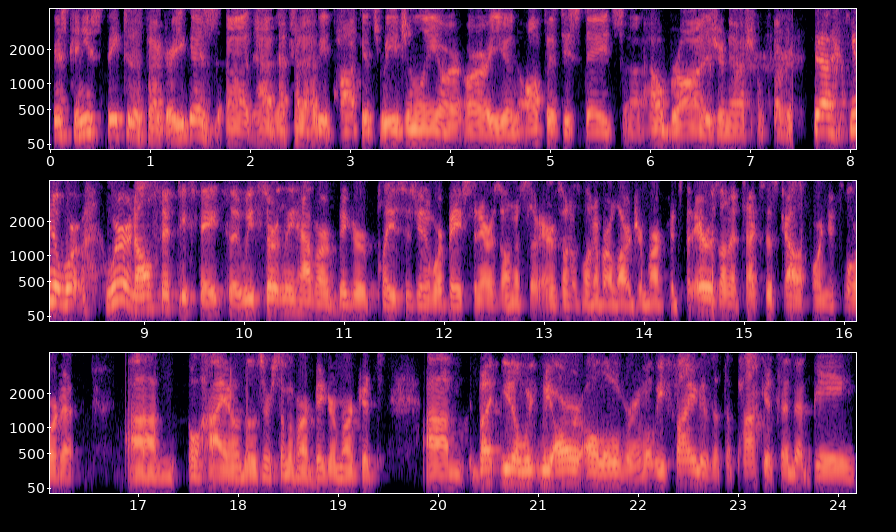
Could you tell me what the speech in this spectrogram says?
Chris, can you speak to the fact, are you guys uh, have that kind of heavy pockets regionally, or, or are you in all 50 states? Uh, how broad is your national coverage? Yeah, you know, we're we're in all 50 states. So we certainly have our bigger places. You know, we're based in Arizona, so Arizona is one of our larger markets. But Arizona, Texas, California, Florida, um, Ohio, those are some of our bigger markets. Um, but you know, we, we are all over, and what we find is that the pockets end up being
